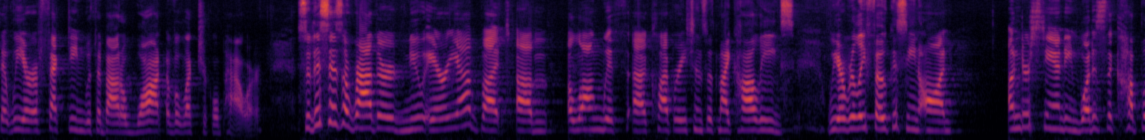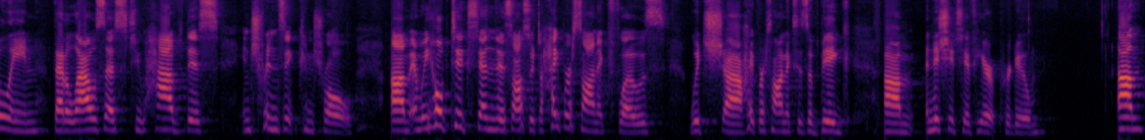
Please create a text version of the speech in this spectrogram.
that we are affecting with about a watt of electrical power. So this is a rather new area, but um, along with uh, collaborations with my colleagues, we are really focusing on understanding what is the coupling that allows us to have this intrinsic control. Um, and we hope to extend this also to hypersonic flows, which uh, hypersonics is a big um, initiative here at Purdue. Um,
